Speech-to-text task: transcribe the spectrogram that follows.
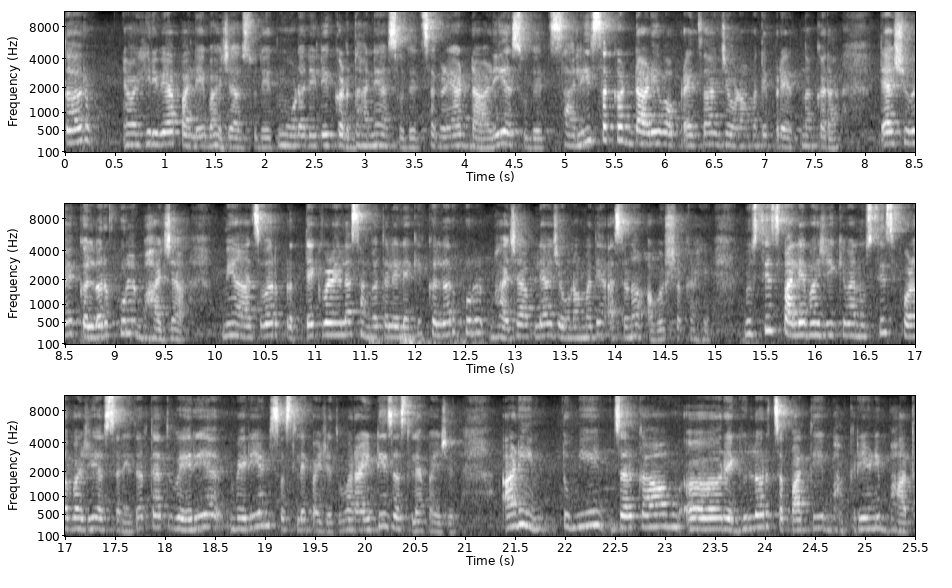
तर हिरव्या पालेभाज्या असू देत मोड आलेले कडधान्ये असू देत सगळ्या डाळी असू देत सालीसकट डाळी वापरायचा जेवणामध्ये प्रयत्न करा. त्याशिवाय कलरफुल भाज्या. मी आजवर प्रत्येक वेळेला सांगत आलेले आहे की कलरफुल भाज्या आपल्या जेवणामध्ये असणं आवश्यक आहे. नुसतीच पालेभाजी किंवा नुसतीच फळभाजी असं नाही तर त्यात व्हेरिय व्हेरियंट्स असले पाहिजेत व्हरायटीज असल्या पाहिजेत. आणि तुम्ही जर का रेग्युलर चपाती भाकरी आणि भात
